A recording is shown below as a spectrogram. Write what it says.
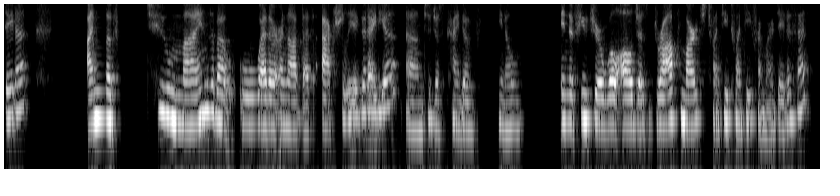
data. I'm of two minds about whether or not that's actually a good idea um, to just kind of you know in the future we'll all just drop march 2020 from our data sets.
